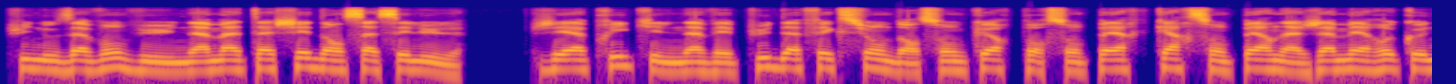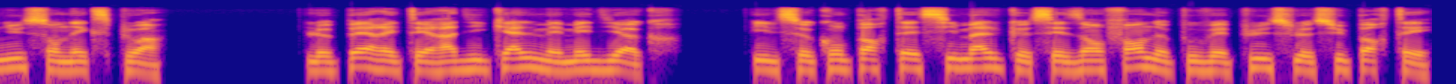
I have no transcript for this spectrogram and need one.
Puis nous avons vu une âme attachée dans sa cellule. J'ai appris qu'il n'avait plus d'affection dans son cœur pour son père car son père n'a jamais reconnu son exploit. Le père était radical mais médiocre. Il se comportait si mal que ses enfants ne pouvaient plus le supporter.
